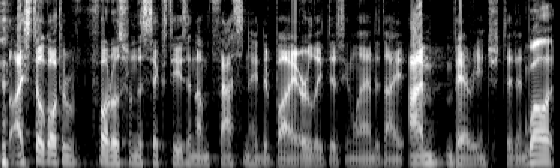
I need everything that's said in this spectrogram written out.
I still go through photos from the '60s, and I'm fascinated by early Disneyland, and I I'm very interested in. Well,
